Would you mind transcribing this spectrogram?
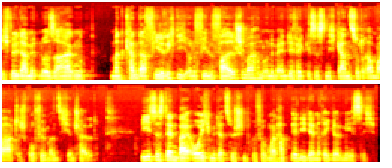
Ich will damit nur sagen, man kann da viel richtig und viel falsch machen und im Endeffekt ist es nicht ganz so dramatisch, wofür man sich entscheidet. Wie ist es denn bei euch mit der Zwischenprüfung? Wann habt ihr die denn regelmäßig?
